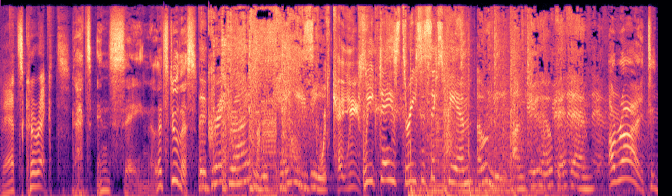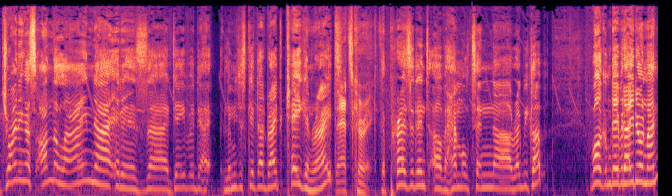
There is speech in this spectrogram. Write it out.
That's correct. That's insane. Let's do this. The Great Ride with Kyeezi. With Kyeezi. Weekdays 3 to 6 p.m. only on Good Hope FM. All right, joining us on the line, uh, it is uh, David. Uh, let me just get that right. Kagan, right? That's correct. the president of Hamilton uh, Rugby Club. Welcome, David. How you doing, man?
